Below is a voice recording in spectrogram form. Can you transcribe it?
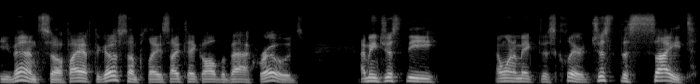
event. So if i have to go someplace i take all the back roads. I mean just the i want to make this clear just the sight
